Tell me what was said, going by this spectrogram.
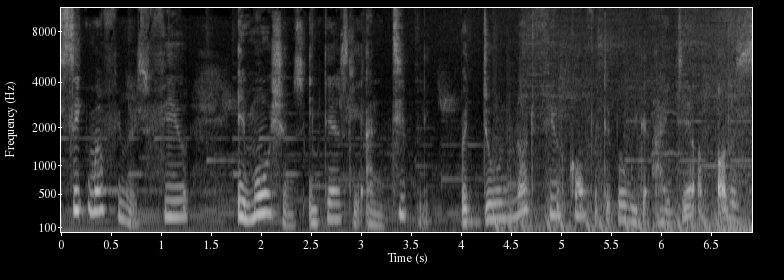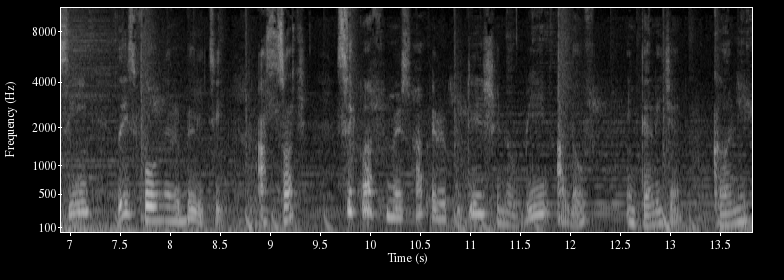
Sigma females feel emotions intensely and deeply, but do not feel comfortable with the idea of others seeing this vulnerability. As such, Sigma females have a reputation of being aloof, intelligent, cunning,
